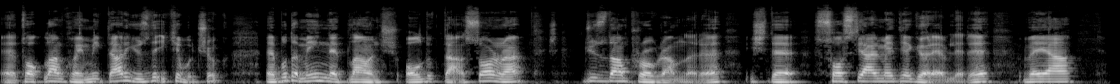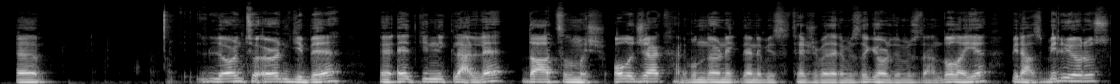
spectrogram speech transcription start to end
e, toplam coin miktarı yüzde iki buçuk. E, bu da mainnet launch olduktan sonra cüzdan programları, işte sosyal medya görevleri veya e, learn to earn gibi e, etkinliklerle dağıtılmış olacak. Hani bunun örneklerini biz tecrübelerimizde gördüğümüzden dolayı biraz biliyoruz.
